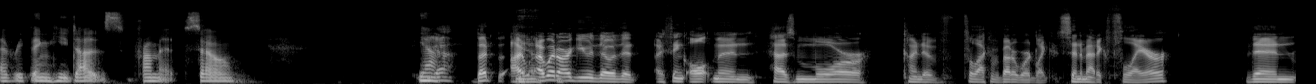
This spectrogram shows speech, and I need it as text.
everything he does from it. So, yeah, but I, Yeah. I would argue though that i think altman has more kind of for lack of a better word like cinematic flair than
